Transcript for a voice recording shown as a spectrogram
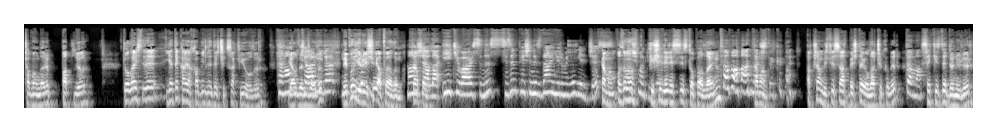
tabanları patlıyor. Dolayısıyla yedek ayakkabıyla de çıksak iyi olur. Tamam Yardımcı olur. Ve bu yürüyüşü mi? yapalım. Maşallah tamam. iyi ki varsınız. Sizin peşinizden yürümeye geleceğiz. Tamam o zaman kişileri üzere. siz toparlayın. Tamam anlaştık. Tamam. Akşamüstü saat 5'te yola çıkılır. Tamam. 8'de dönülür.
